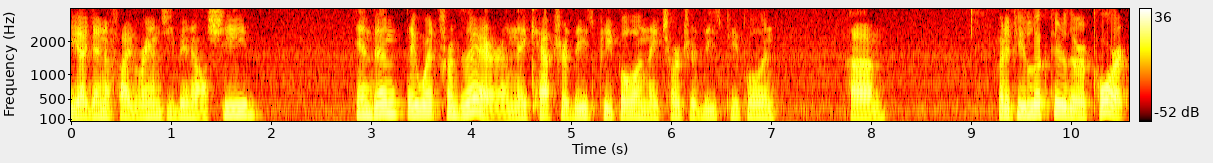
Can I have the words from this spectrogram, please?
He identified Ramzi bin al Shibh. And then they went from there and they captured these people and they tortured these people. And um, But if you look through the report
